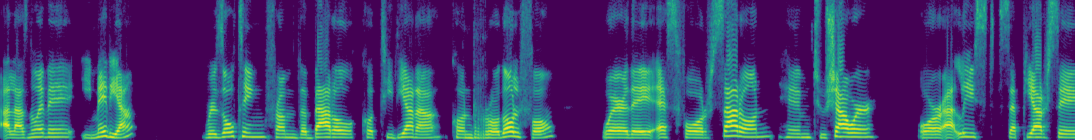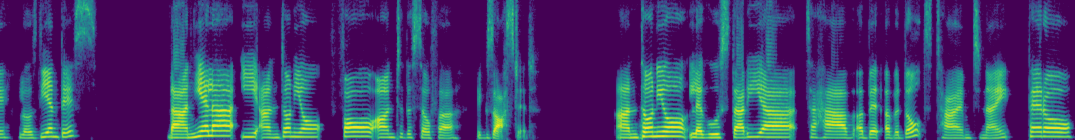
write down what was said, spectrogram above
a las nueve y media, resulting from the battle cotidiana con Rodolfo, where they esforzaron him to shower or at least cepillarse los dientes, Daniela y Antonio fall onto the sofa exhausted. Antonio le gustaría to have a bit of adult time tonight, pero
